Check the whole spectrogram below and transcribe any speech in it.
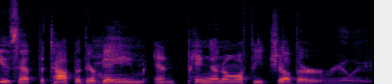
is at the top of their game and pinging off each other. really.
